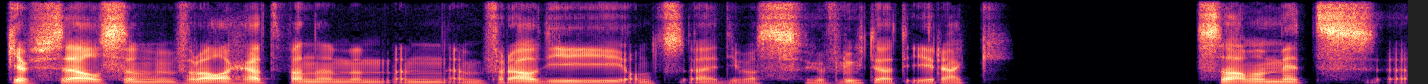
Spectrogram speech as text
Ik heb zelfs een verhaal gehad van een, een, een- een vrouw die, ont, eh, die was gevlucht uit Irak. Samen met eh,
